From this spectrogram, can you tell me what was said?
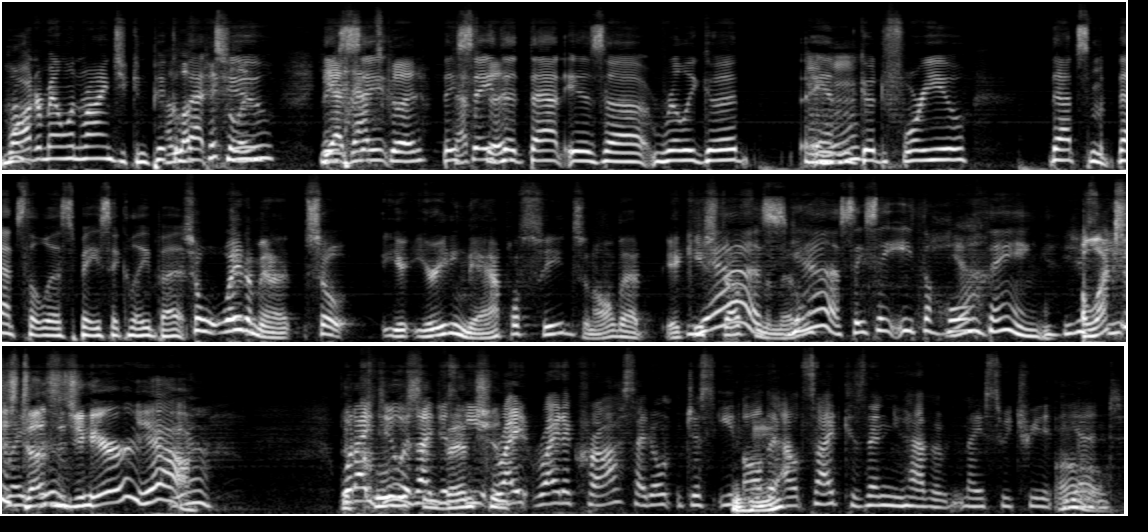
Watermelon rinds, you can pickle love that pickling. too. Yeah, that's good. They That's say good. that that is uh, really good Mm-hmm. and good for you. That's that's the list basically. But So wait a minute. So you're, you're eating the apple seeds and all that icky stuff in the middle? yes, they say eat the whole Yeah. thing. Alexis right does. through. Did you hear? Yeah. Yeah. What I do is I just invention- eat right right across. I don't just eat all the mm-hmm. outside because then you have a nice sweet treat at the Oh. end.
